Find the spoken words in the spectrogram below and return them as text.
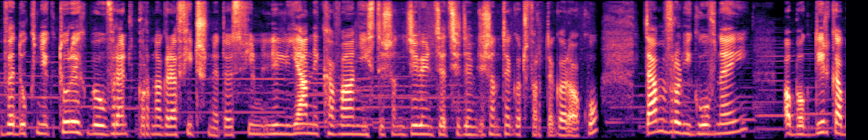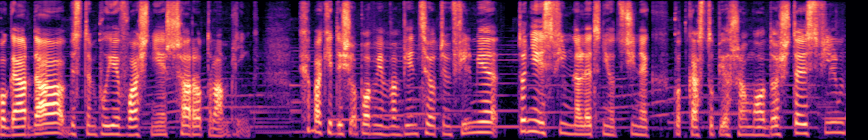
według niektórych był wręcz pornograficzny. To jest film Liliany Cavani z 1974 roku. Tam w roli głównej, obok Dirka Bogarda, występuje właśnie Charlotte Rampling. Chyba kiedyś opowiem Wam więcej o tym filmie. To nie jest film na letni odcinek podcastu Pierwsza Młodość. To jest film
